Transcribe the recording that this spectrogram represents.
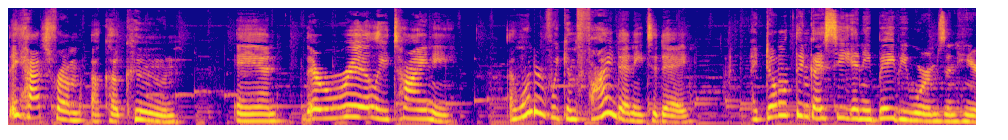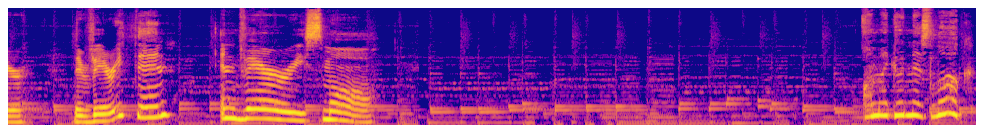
They hatch from a cocoon, and they're really tiny. I wonder if we can find any today. I don't think I see any baby worms in here. They're very thin and very small. Oh my goodness, look!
